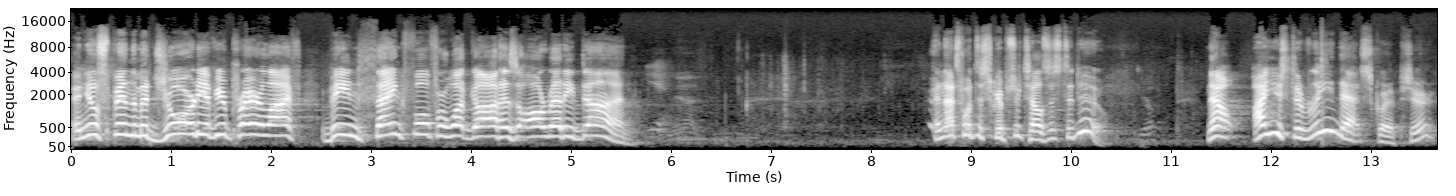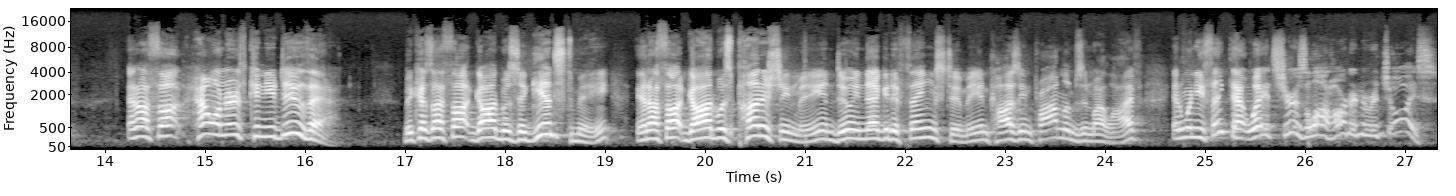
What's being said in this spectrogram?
And you'll spend the majority of your prayer life being thankful for what God has already done. And that's what the scripture tells us to do. Now, I used to read that scripture and I thought, how on earth can you do that? Because I thought God was against me and I thought God was punishing me and doing negative things to me and causing problems in my life. And when you think that way, it sure is a lot harder to rejoice.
